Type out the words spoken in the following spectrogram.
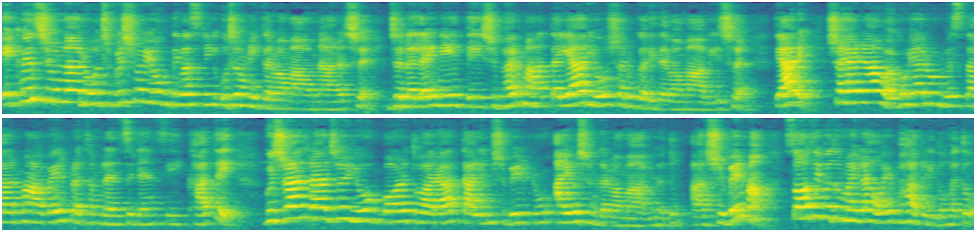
એકવીસ જૂનના રોજ વિશ્વ યોગ દિવસની ઉજવણી કરવામાં આવનાર છે, જેને લઈને દેશભરમાં તૈયારીઓ શરૂ કરી દેવામાં આવી છે. ત્યારે શહેરના વાઘોડિયા રોડ વિસ્તારમાં આવેલ પ્રથમ રેસિડેન્સી ખાતે ગુજરાત રાજ્ય યોગ બોર્ડ દ્વારા તાલીમ શિબિરનું આયોજન કરવામાં આવ્યું હતું. આ શિબિરમાં સૌથી વધુ મહિલાઓએ ભાગ લીધો હતો.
